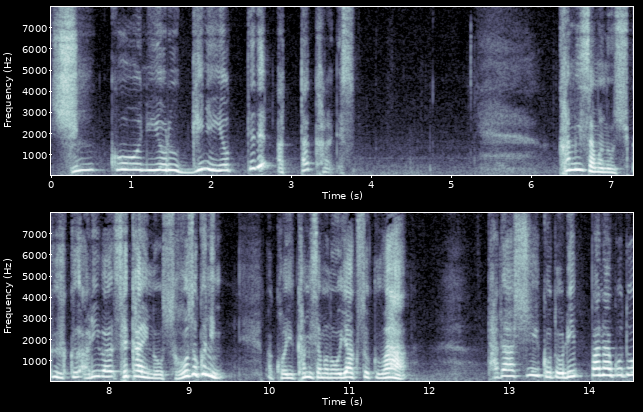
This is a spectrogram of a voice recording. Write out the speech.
信仰による義によってであったからです。神様の祝福あるいは世界の相続人こういう神様のお約束は正しいこと立派なこと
